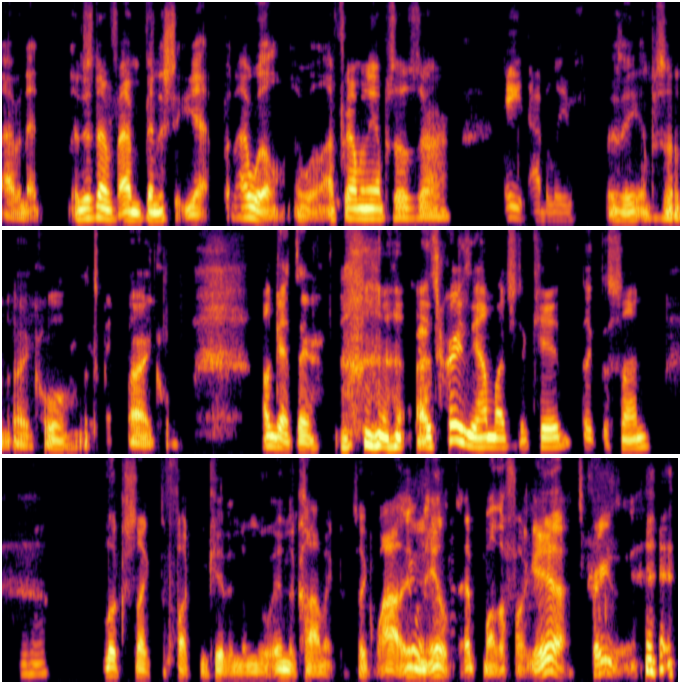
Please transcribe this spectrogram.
I haven't had I just never I haven't finished it yet, but I will. I will. I forgot how many episodes there are. Eight, I believe. There's eight episodes. All right, cool. That's, all right, cool. I'll get there. it's crazy how much the kid, like the son, mm-hmm. looks like the fucking kid in the in the comic. It's like, wow, they nailed that motherfucker. Yeah, it's crazy.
